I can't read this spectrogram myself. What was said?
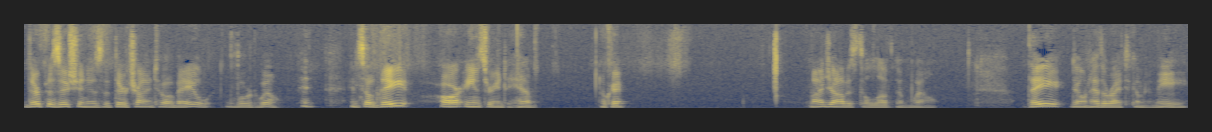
their position is that they're trying to obey the Lord will, and and so they are answering to Him. Okay. My job is to love them well. They don't have the right to come to me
